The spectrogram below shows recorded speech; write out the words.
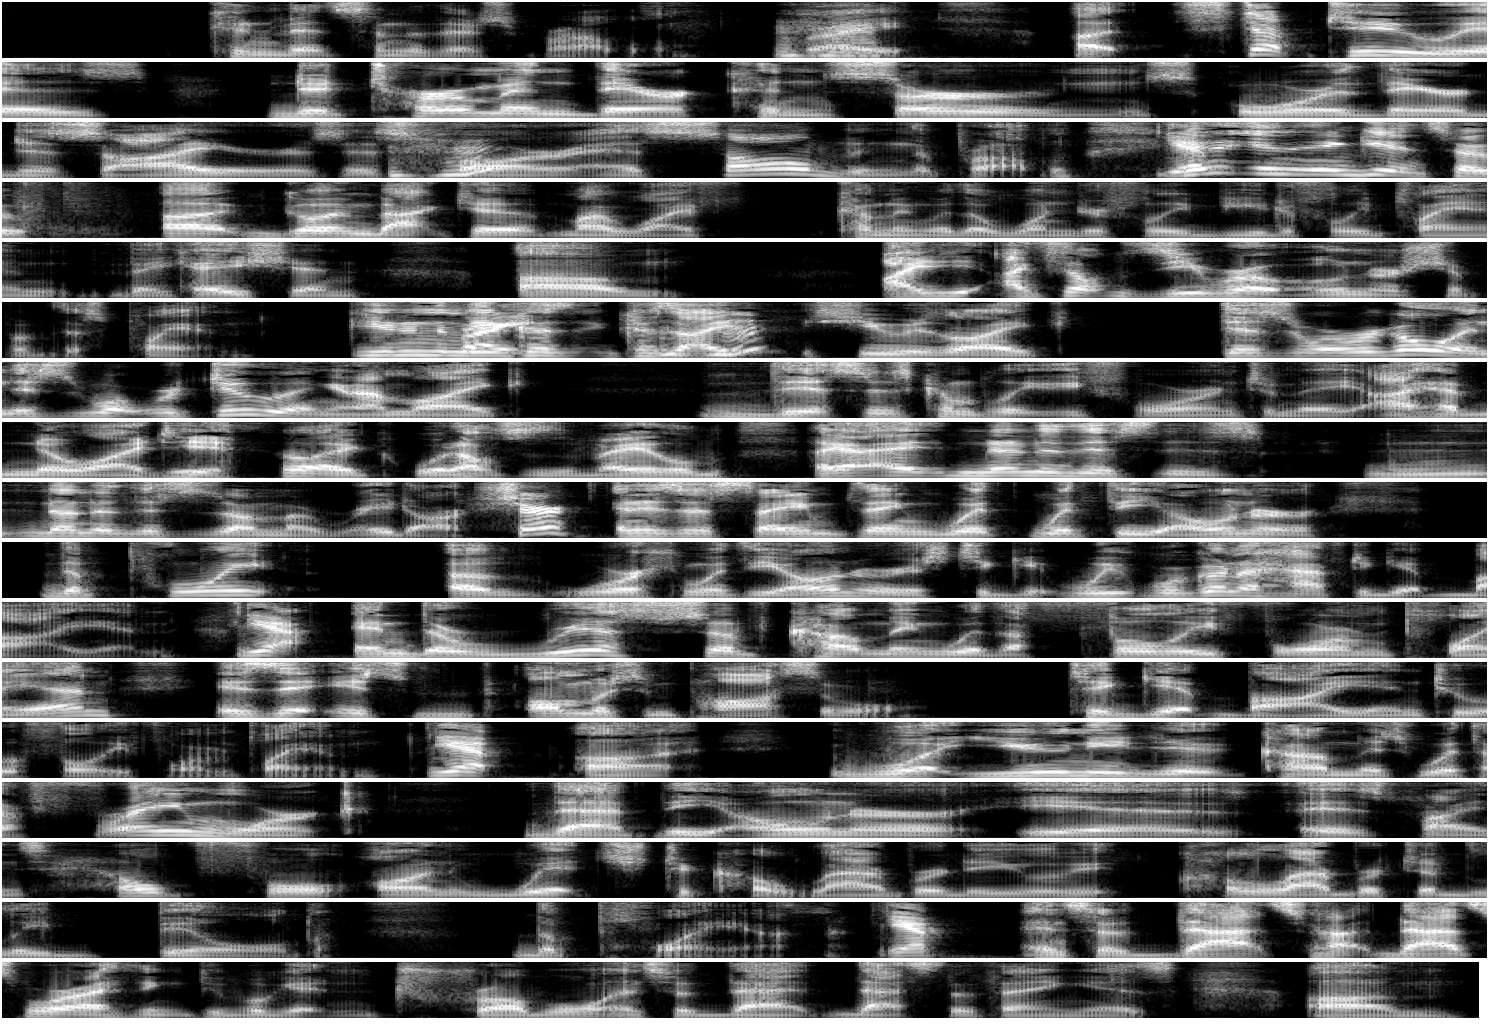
convince them that there's a problem, Mhm. right? Uh, step two is determine their concerns or their desires as Mhm. far as solving the problem. Yep. And, and again, so uh, going back to my wife coming with a wonderfully, beautifully planned vacation, um, I I felt zero ownership of this plan. You know what I mean? Right. Because because I she was like, "This is where we're going. This is what we're doing," and I'm like, "This is completely foreign to me. I have no idea like what else is available. Like, I, none of this is none of this is on my radar." Sure. And it's the same thing with with the owner. The point of working with the owner is to get we, we're going to have to get buy-in. Yeah. And the risks of coming with a fully formed plan is that it's almost impossible to get buy-in to a fully formed plan. Yep. Uh, what you need to come is with a framework that the owner is is finds helpful on which to collaboratively collaboratively build the plan. Yep. And so that's how that's where I think people get in trouble. And so that that's the thing is um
